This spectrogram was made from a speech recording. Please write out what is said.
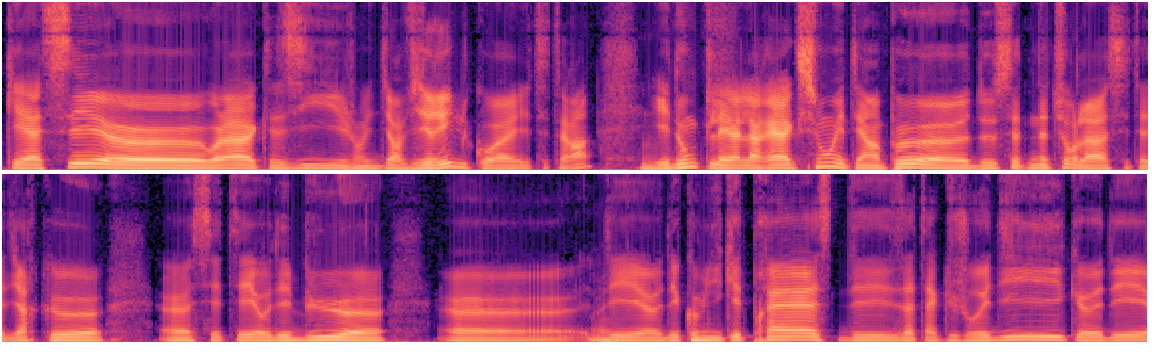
qui est assez, euh, voilà, quasi, j'ai envie de dire, viril, quoi, etc. Mm. Et donc, la, réaction était un peu euh, de cette nature-là, c'est-à-dire que c'était au début euh, des, euh, des, communiqués de presse, des attaques juridiques, euh, des,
